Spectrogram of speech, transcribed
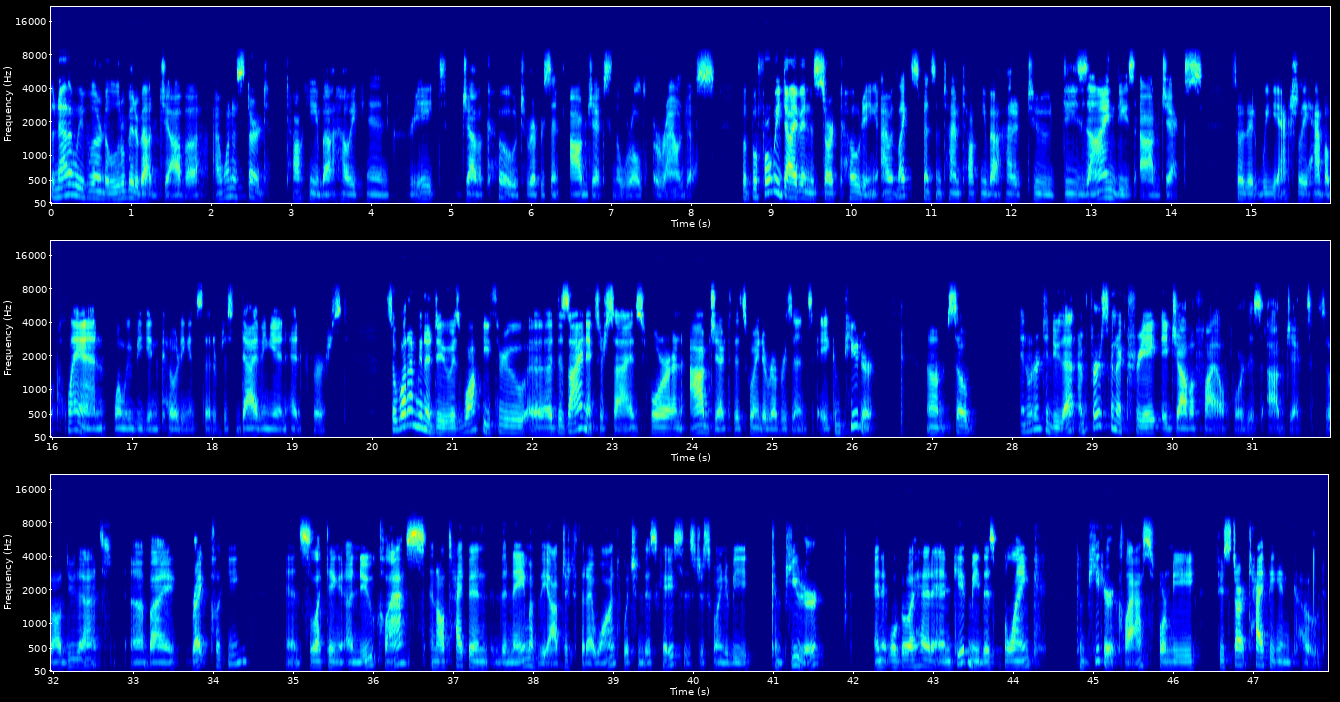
So now that we've learned a little bit about Java, I want to start talking about how we can create Java code to represent objects in the world around us. But before we dive in and start coding, I would like to spend some time talking about how to, design these objects so that we actually have a plan when we begin coding instead of just diving in head first. So what I'm going to do is walk you through a design exercise for an object that's going to represent a computer. Um, so in order to do that, I'm first going to create a Java file for this object. So I'll do that uh, by right-clicking and selecting a new class, and I'll type in the name of the object that I want, which in this case is just going to be computer, and it will go ahead and give me this blank computer class for me to start typing in code.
